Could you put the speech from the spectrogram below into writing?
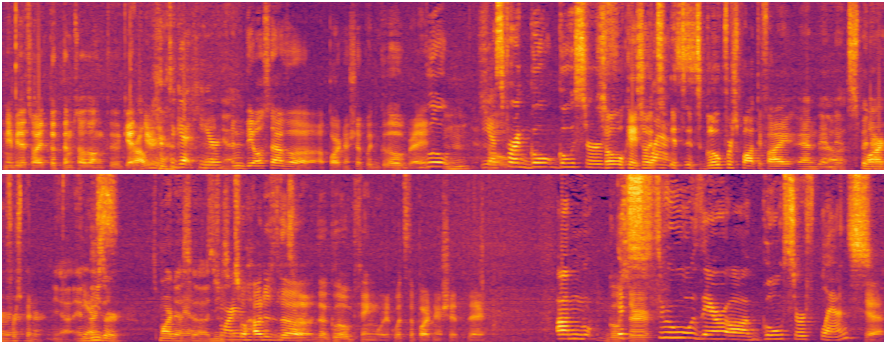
Maybe that's why it took them so long to get Probably. here. to get here. Yeah. And they also have a, a partnership with Globe, right? Globe, Mm-hmm. yes, for a go go surf. So okay, so plans. it's it's it's Globe for Spotify and, and Uh, it's Spinnr. Smart for Spinnr. Yeah, and Yes. Deezer, smart as Yeah. uh, Deezer. Smart. So how does the, the Globe thing work? What's the partnership there? Um, Go it's Surf. through their uh, Go Surf plans. Yeah.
